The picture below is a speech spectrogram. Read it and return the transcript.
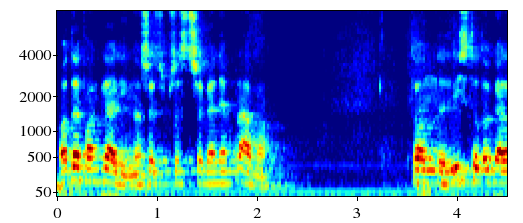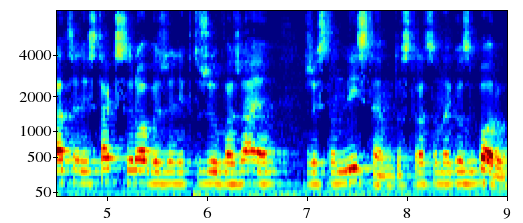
od Ewangelii na rzecz przestrzegania prawa. Ton listu do Galacjan jest tak surowy, że niektórzy uważają, że jest on listem do straconego zboru.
